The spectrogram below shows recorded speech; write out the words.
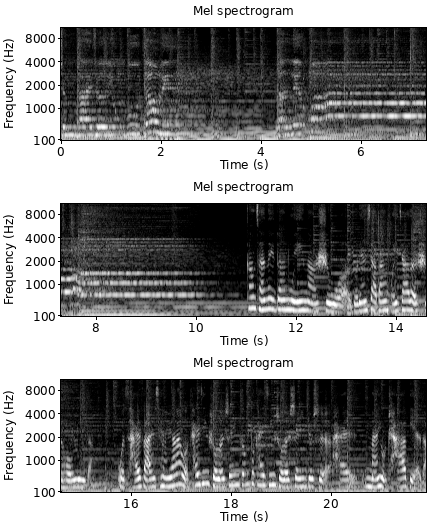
盛开着永不凋零蓝莲花。刚才那段录音呢，是我昨天下班回家的时候录的。我才发现，原来我开心时候的声音跟不开心时候的声音就是还蛮有差别的。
